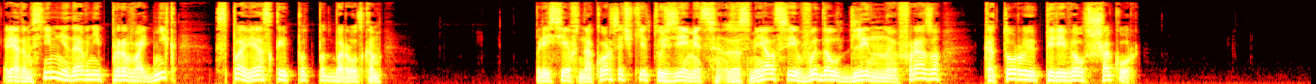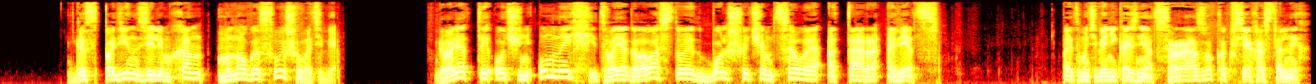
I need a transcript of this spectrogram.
Рядом с ним недавний проводник с повязкой под подбородком. Присев на корточки, туземец засмеялся и выдал длинную фразу, которую перевел Шакур. «Господин Зелимхан много слышал о тебе. Говорят, ты очень умный, и твоя голова стоит больше, чем целая отара овец. Поэтому тебя не казнят сразу, как всех остальных.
